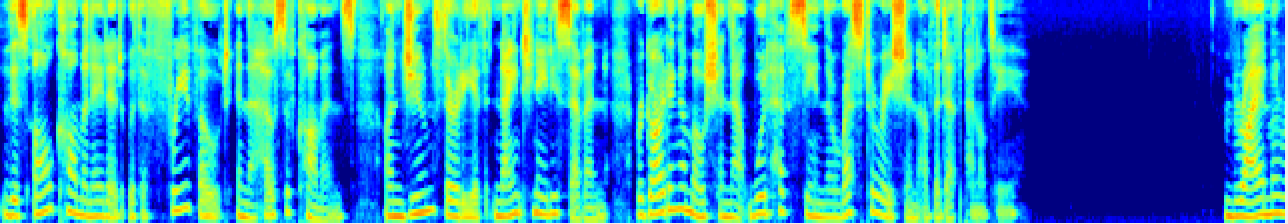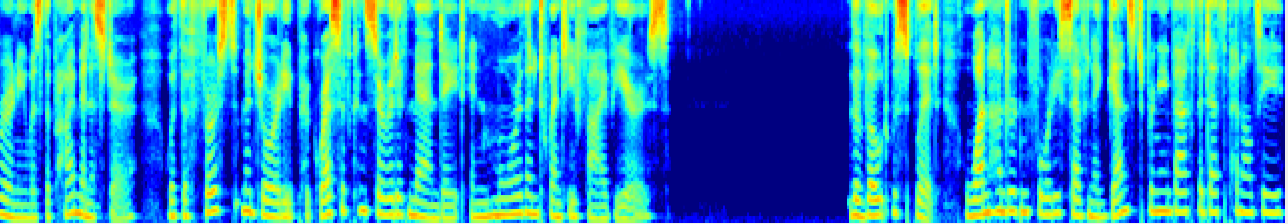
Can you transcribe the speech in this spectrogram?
This all culminated with a free vote in the House of Commons on June 30th, 1987, regarding a motion that would have seen the restoration of the death penalty. Brian Mulroney was the Prime Minister with the first majority progressive conservative mandate in more than 25 years. The vote was split 147 against bringing back the death penalty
